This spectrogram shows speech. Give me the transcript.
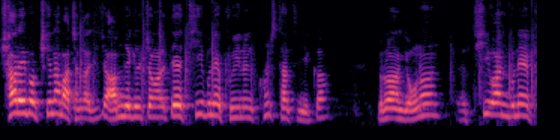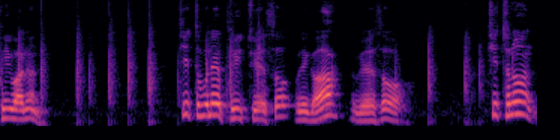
샤레 법칙이나 마찬가지죠. 압력 일정할 때 T분의 V는 콘스탄트니까 이러한 경우는 T1분의 V1은 T2분의 V2에서 우리가 여기에서 T2는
